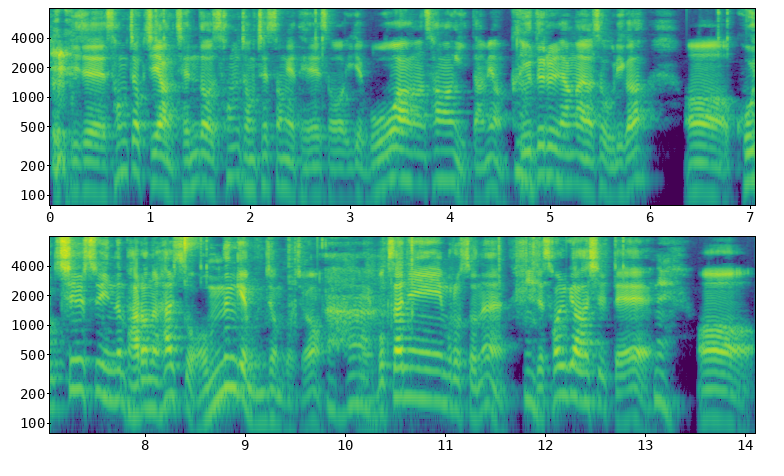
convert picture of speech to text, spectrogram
이제 성적 지향, 젠더, 성 정체성에 대해서 이게 모호한 상황이 있다면 네. 그들을 향하여서 우리가 어, 고칠 수 있는 발언을 할 수 없는 게 문제인 거죠. 네, 목사님으로서는 네. 이제 설교하실 때 네. 어,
